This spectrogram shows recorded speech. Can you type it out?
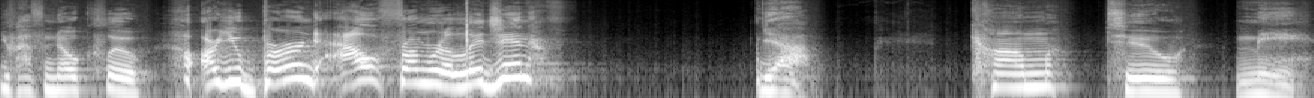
You have no clue. Are you burned out from religion? Yeah. Come to me.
